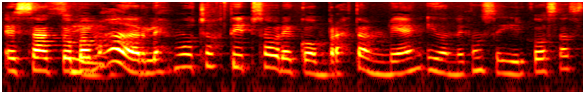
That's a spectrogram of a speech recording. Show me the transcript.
Exacto, Sí. vamos a darles muchos tips sobre compras también y dónde conseguir cosas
